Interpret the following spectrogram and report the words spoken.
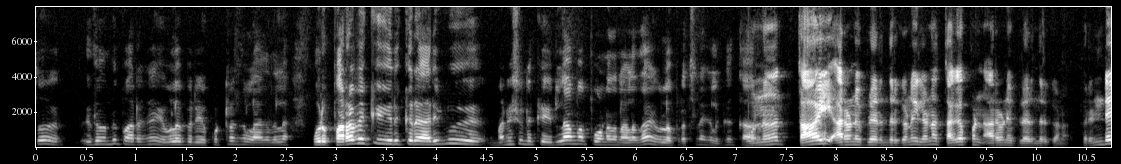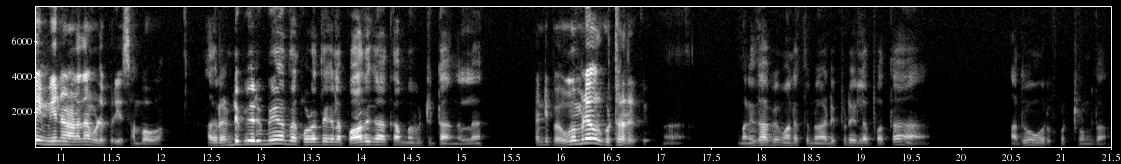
ஸோ இது வந்து பாருங்க இவ்வளோ பெரிய குற்றங்கள் ஆகுதுல்ல. ஒரு பறவைக்கு இருக்கிற அறிவு மனுஷனுக்கு இல்லாம போனதுனால தான் இவ்வளோ பிரச்சனைகளுக்கு காரணம். ஒண்ணு தாய் அரவணைப்புல இருந்திருக்கணும் இல்லைன்னா தகப்பன் அரவணைப்புல இருந்திருக்கணும். இப்ப ரெண்டையும் மீறினால தான் இவ்வளவு பெரிய சம்பவம். அது ரெண்டு பேருமே அந்த குழந்தைகளை பாதுகாக்காம விட்டுட்டாங்கல்ல? கண்டிப்பா. உங்க ஒரு குற்றம் இருக்கு. மனிதாபிமானத்தின் அடிப்படையில் பார்த்தா அதுவும் ஒரு குற்றம் தான்.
